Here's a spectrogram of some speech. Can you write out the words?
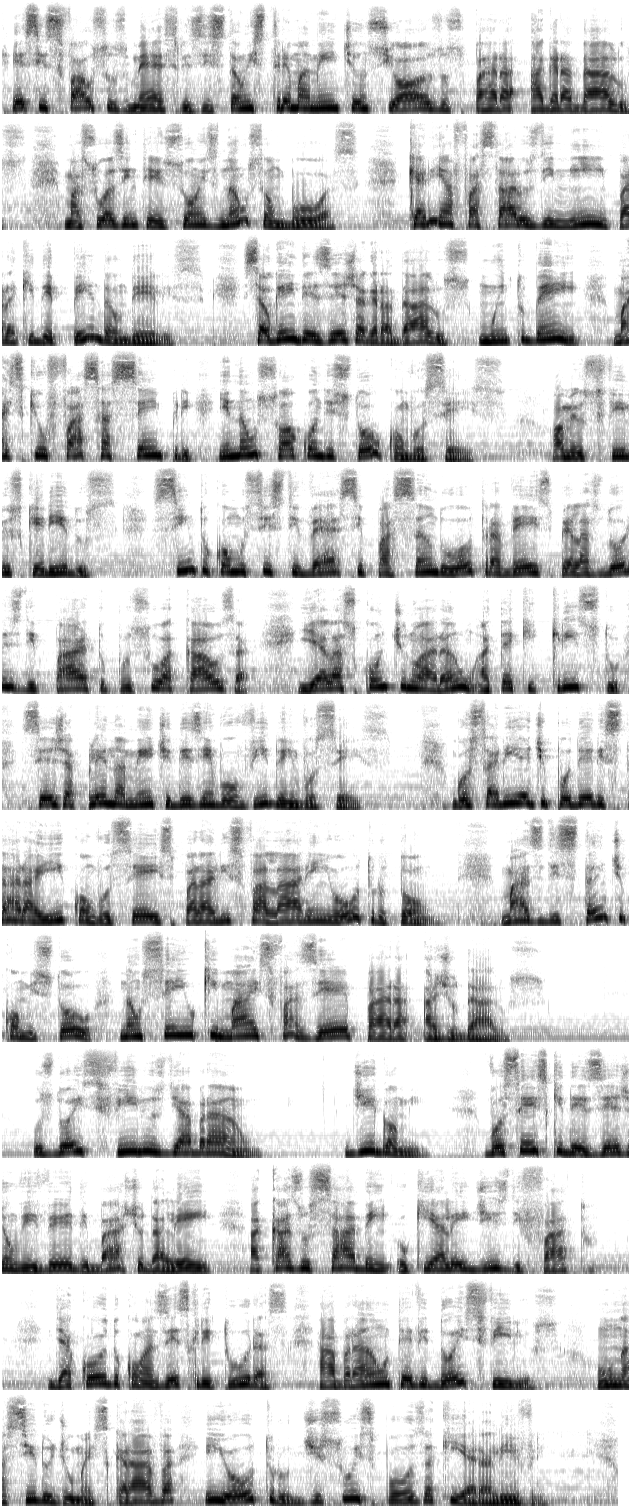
Esses falsos mestres estão extremamente ansiosos para agradá-los, mas suas intenções não são boas. Querem afastá-los de mim para que dependam deles. Se alguém deseja agradá-los, muito bem, mas que o faça sempre e não só quando estou com vocês. Ó meus filhos queridos, sinto como se estivesse passando outra vez pelas dores de parto por sua causa, e elas continuarão até que Cristo seja plenamente desenvolvido em vocês. Gostaria de poder estar aí com vocês para lhes falar em outro tom, mas distante como estou, não sei o que mais fazer para ajudá-los. Os dois filhos de Abraão. Digam-me, vocês que desejam viver debaixo da lei, acaso sabem o que a lei diz de fato? De acordo com as Escrituras, Abraão teve dois filhos, um nascido de uma escrava e outro de sua esposa que era livre.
